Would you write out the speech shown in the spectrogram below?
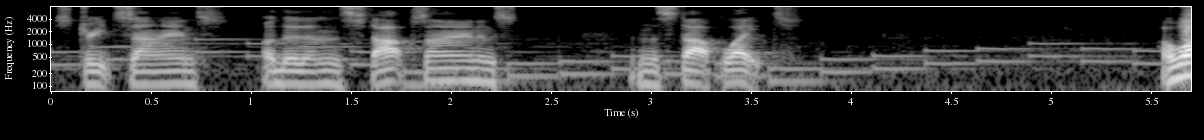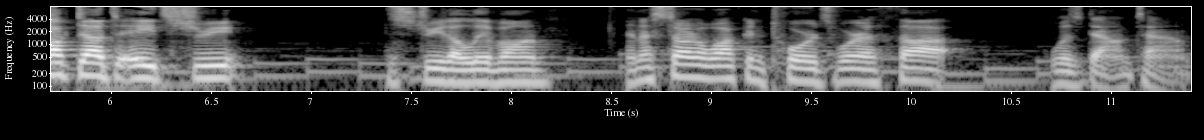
street signs, other than the stop sign and, and the stop lights. I walked out to 8th Street, the street I live on, and I started walking towards where I thought was downtown,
